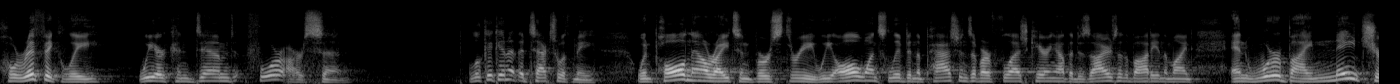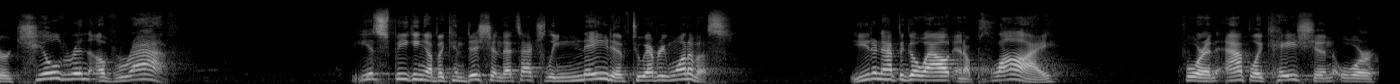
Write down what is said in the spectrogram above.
horrifically, we are condemned for our sin. Look again at the text with me. When Paul now writes in verse 3, we all once lived in the passions of our flesh, carrying out the desires of the body and the mind, and were by nature children of wrath. He is speaking of a condition that's actually native to every one of us. You didn't have to go out and apply for an application or,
